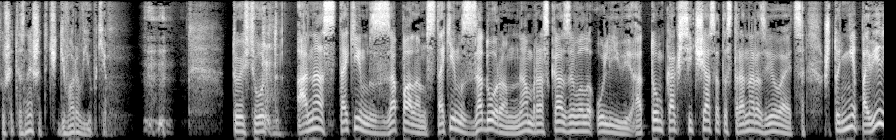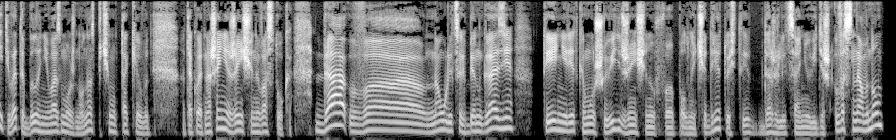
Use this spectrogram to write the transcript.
Слушай, ты знаешь, это Че Гевара в юбке. То есть вот она с таким запалом, с таким задором нам рассказывала о Ливии, о том, как сейчас эта страна развивается, что не поверить в это было невозможно. У нас почему-то такие вот, такое отношение женщины Востока. Да, в, на улицах Бенгази ты нередко можешь увидеть женщину в полной чадре, то есть ты даже лица не увидишь. В основном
